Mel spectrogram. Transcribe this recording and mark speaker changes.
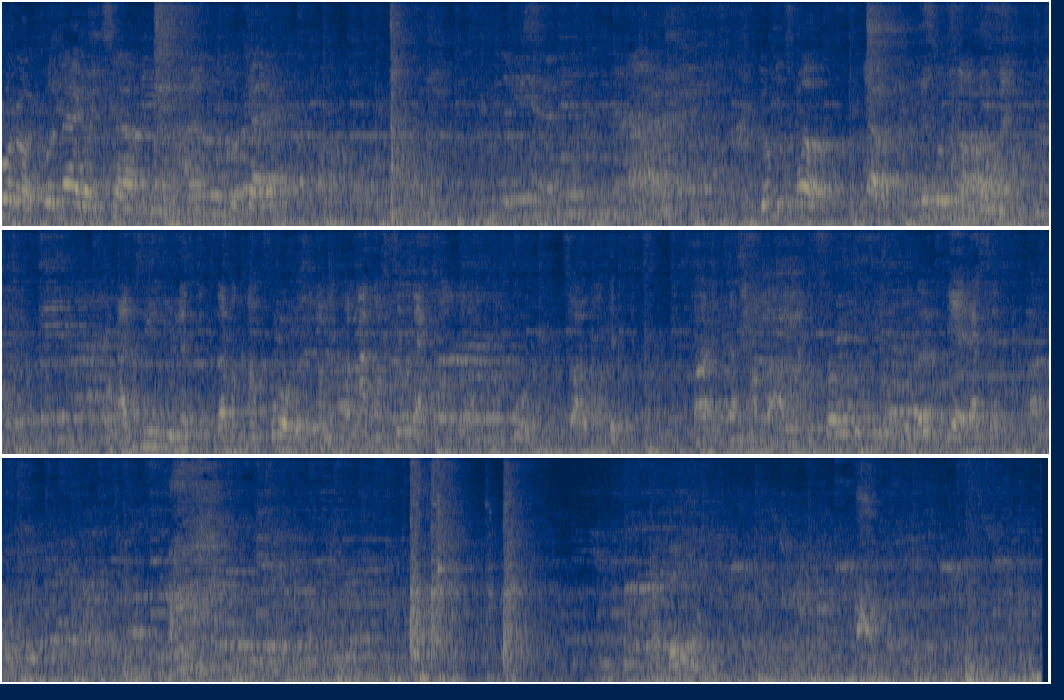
Speaker 1: your side. Quarter bag. Give me 12.
Speaker 2: Yo, this is what we're gonna do, man. I just need you to lift it, because I'm gonna come forward. I'm, I'm not gonna sit back. I'm gonna come forward. So I won't hit this. Alright, that's my power.
Speaker 1: So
